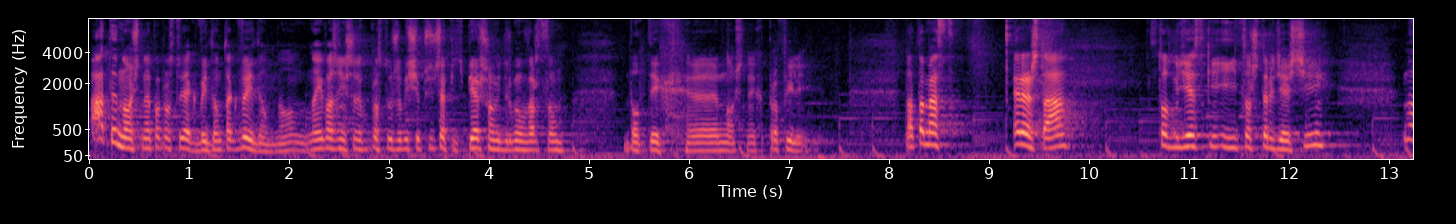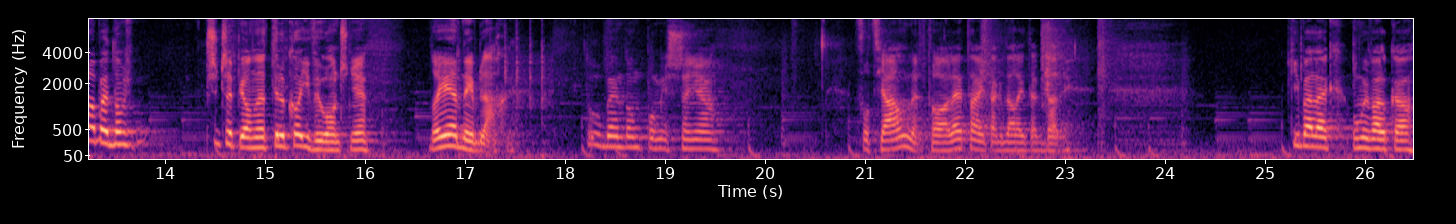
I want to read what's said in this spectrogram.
a te nośne po prostu jak wyjdą, tak wyjdą. No, najważniejsze po prostu, żeby się przyczepić pierwszą i drugą warstwą do tych e, nośnych profili. Natomiast reszta 120 i co 40 no będą przyczepione tylko i wyłącznie do jednej blachy. Tu będą pomieszczenia socjalne, toaleta i tak dalej, i tak dalej. Kibelek, umywalka,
